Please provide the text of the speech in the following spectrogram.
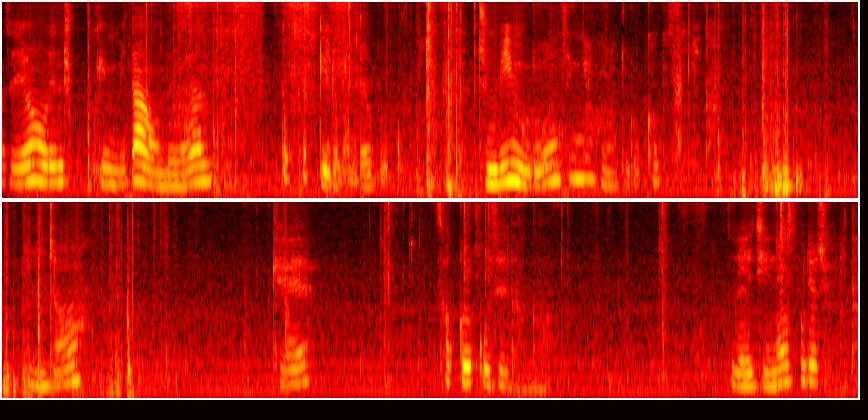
안녕하세요. 오렌지 쿠키입니다. 오늘은 떡볶이를 만들 볼 겁니다. 준비물은 생략하도록 하겠습니다. 먼저 이렇게 섞을 곳에다가 레진을 뿌려줍니다.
